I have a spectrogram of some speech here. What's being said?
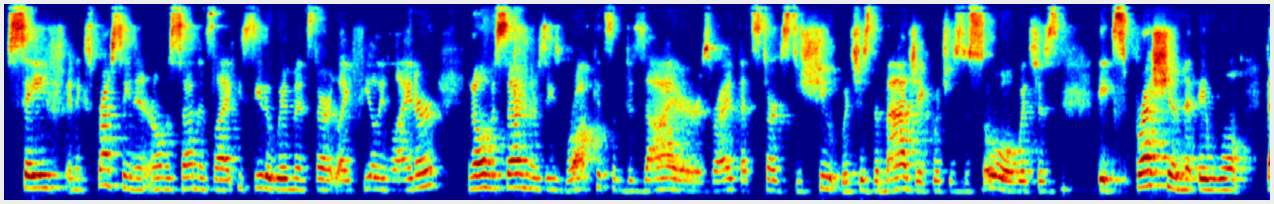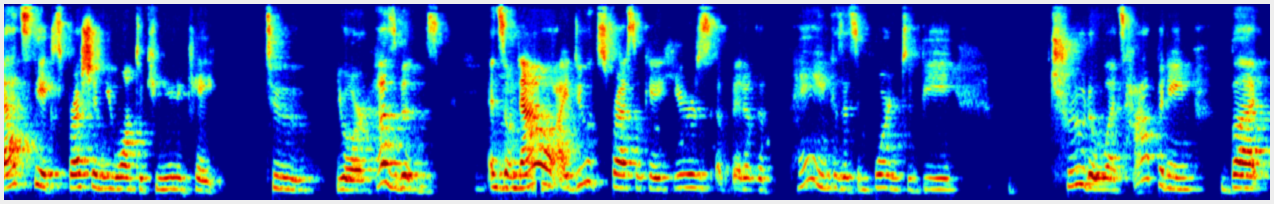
safe in expressing it. And all of a sudden it's like, you see the women start like feeling lighter and all of a sudden, there's these rockets of desires, right? That starts to shoot, which is the magic, which is the soul, which is the expression that they want. That's the expression you want to communicate to your husbands. And so mm-hmm. now I do express, okay, here's a bit of the pain because it's important to be true to what's happening, but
